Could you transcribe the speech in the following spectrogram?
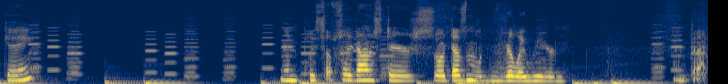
Okay. And then place upside down stairs so it doesn't look really weird. Like that.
